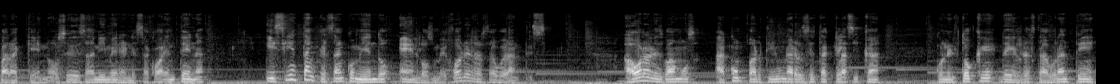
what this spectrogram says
para que no se desanimen en esta cuarentena y sientan que están comiendo en los mejores restaurantes. Ahora les vamos a compartir una receta clásica con el toque del restaurante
